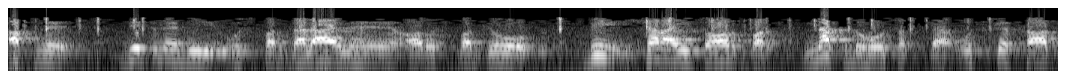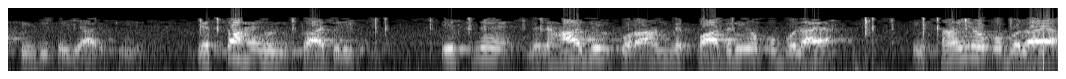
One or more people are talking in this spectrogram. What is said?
اپنے جتنے بھی اس پر دلائل ہیں اور اس پر جو بھی شرعی طور پر نقد ہو سکتا ہے، اس کے ساتھ سی ڈی تیار کی ہے۔ یہ طاہر القادری، اس نے منہاج القرآن میں پادریوں کو بلایا، عیسائیوں کو بلایا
